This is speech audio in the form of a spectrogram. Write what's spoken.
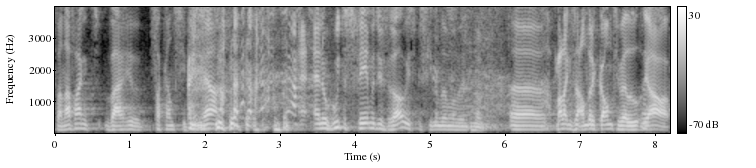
van afhangt waar je vakantie bent. Ja. en, hoe goed de sfeer met je vrouw is misschien op dat moment. Eh, Maar langs de andere kant, je wil, ja,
